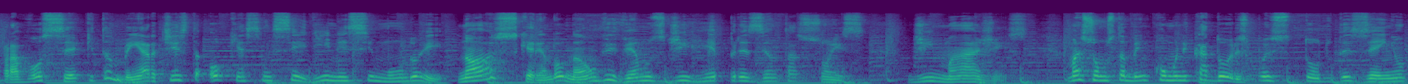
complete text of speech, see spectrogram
para você que também é artista ou quer se inserir nesse mundo aí. Nós, querendo ou não, vivemos de representações, de imagens. Mas somos também comunicadores, pois todo desenho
